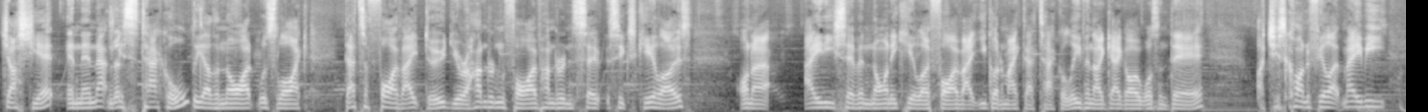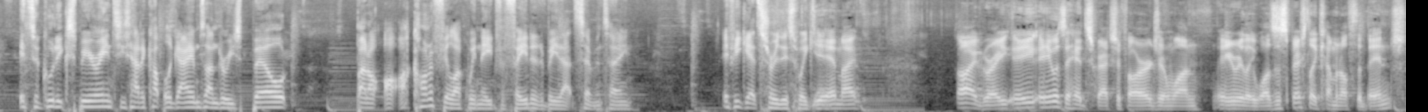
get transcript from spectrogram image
just yet. And then that missed tackle the other night was like, that's a five eight dude. You're 105, 106 kilos on a 87, 90 kilo five eight. You got to make that tackle, even though Gagai wasn't there. I just kind of feel like maybe it's a good experience. He's had a couple of games under his belt, but I, I I kind of feel like we need Fifita to be that 17 if he gets through this weekend. Yeah, mate. I agree. He, he was a head scratcher for Origin one. He really was, especially coming off the bench.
